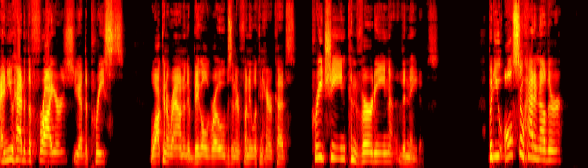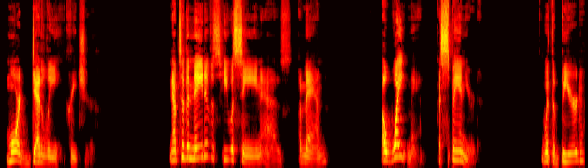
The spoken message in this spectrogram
And you had the friars, you had the priests, walking around in their big old robes and their funny looking haircuts, preaching, converting the natives. But you also had another, more deadly creature. Now, to the natives, he was seen as a man, a white man, a Spaniard, with a beard,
